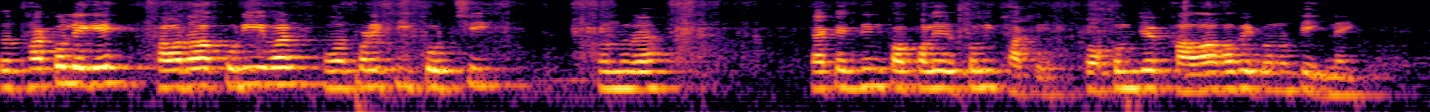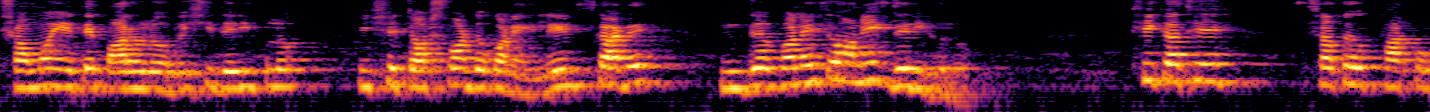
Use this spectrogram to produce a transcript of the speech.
তো থাকো লেগে খাওয়া দাওয়া করি এবার, তারপরে কী করছি? বন্ধুরা এক একদিন কপালে এরকমই থাকে। কখন যে খাওয়া হবে কোনো ঠিক নেই। সময় এতে পার হলো, বেশি দেরি হলো সে চশমার দোকানে, লেন্স কার্ডে দোকানেই তো অনেক দেরি হলো। ঠিক আছে, সাথেও থাকো।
